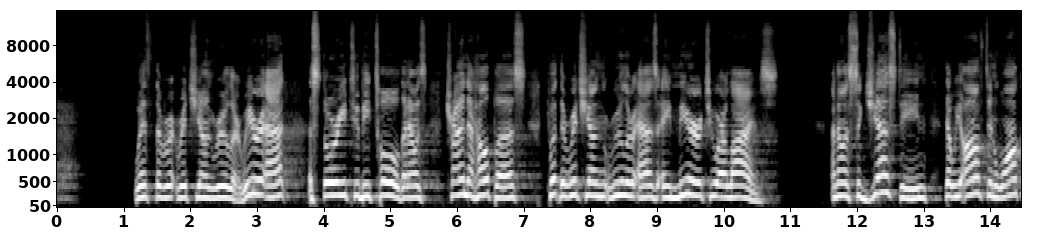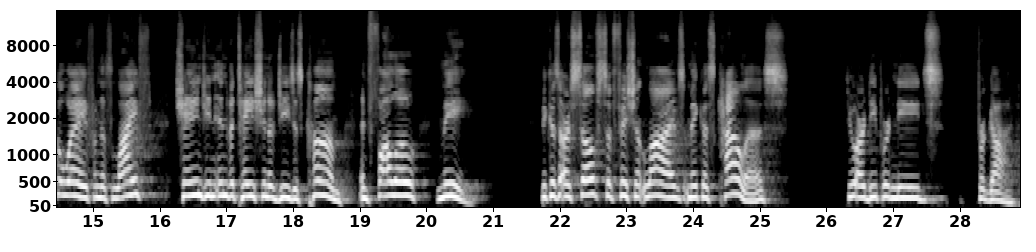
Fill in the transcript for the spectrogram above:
with the rich young ruler, we were at a story to be told. And I was trying to help us put the rich young ruler as a mirror to our lives. And I was suggesting that we often walk away from this life changing invitation of Jesus come and follow me. Because our self sufficient lives make us callous to our deeper needs for God.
